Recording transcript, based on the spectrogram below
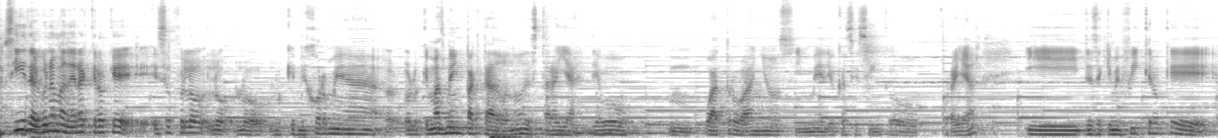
Sí, de alguna manera creo que eso fue lo, lo, lo, lo que mejor me ha, o lo que más me ha impactado, ¿no? De estar allá. Llevo cuatro años y medio, casi cinco por allá. Y desde que me fui creo que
